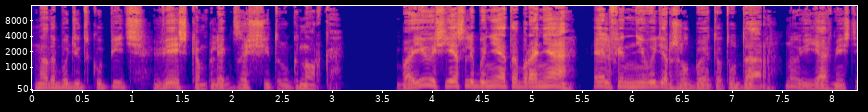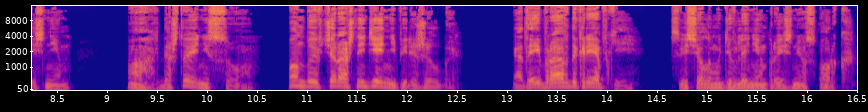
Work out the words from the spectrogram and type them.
надо будет купить весь комплект защиты у Гнорка. Боюсь, если бы не эта броня, Эльфин не выдержал бы этот удар, ну и я вместе с ним. Ох, да что я несу. Он бы вчерашний день не пережил бы. А ты и правда крепкий, с веселым удивлением произнес орк.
